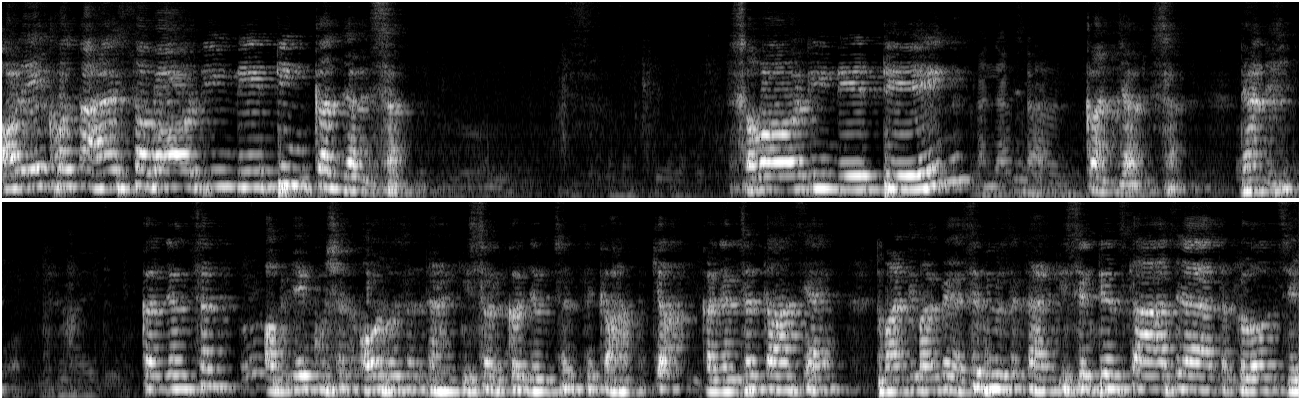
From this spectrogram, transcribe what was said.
और एक होता है subordinating conjunction subordinating conjunction conjunction ध्यान दीजिए। कंजंक्शन अब एक क्वेश्चन और हो सकता है कि सर कंजंक्शन से कहा क्या कंजंक्शन कहाँ से आया? तुम्हारे दिमाग में ऐसे भी हो सकता है कि सेंटेंस कहाँ से आया? तो क्लॉज से।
